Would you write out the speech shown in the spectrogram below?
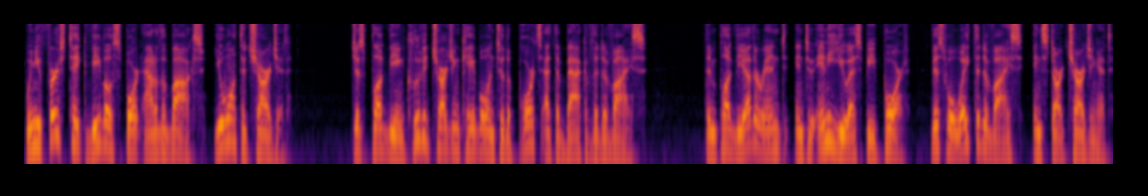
When you first take vívosport out of the box, you'll want to charge it. Just plug the included charging cable into the ports at the back of the device. Then plug the other end into any USB port. This will wake the device and start charging it.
